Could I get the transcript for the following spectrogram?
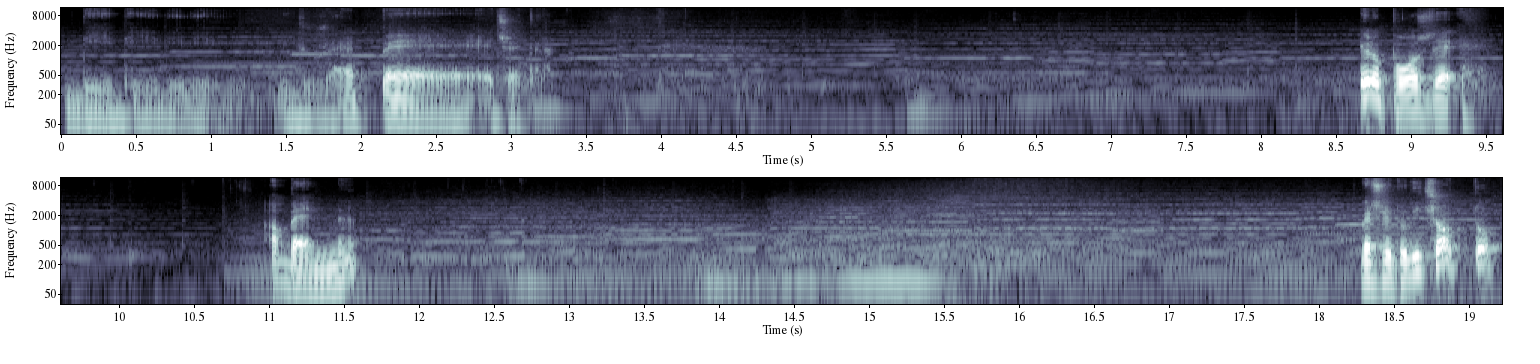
di, di, di, di Giuseppe, eccetera. E lo pose a Ben, versetto 18,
